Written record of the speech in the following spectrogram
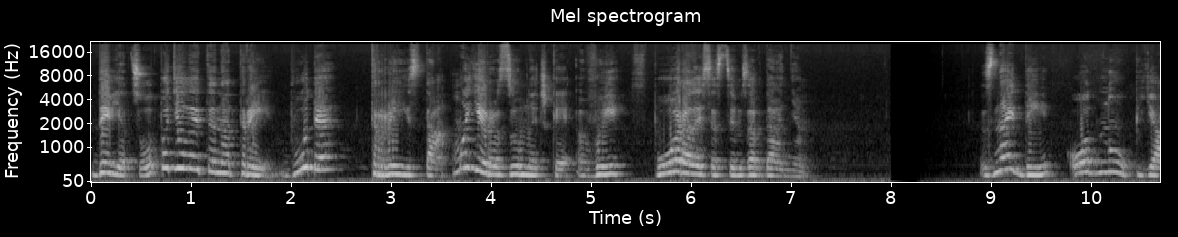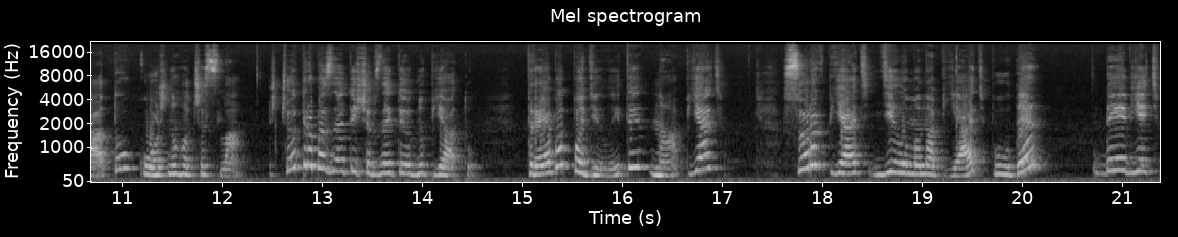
900 поділити на 3 буде 300. Мої розумнички, ви впоралися з цим завданням. Знайди одну п'яту кожного числа. Що треба знайти, щоб знайти одну п'яту? Треба поділити на 5. 45 ділимо на 5 буде 9.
